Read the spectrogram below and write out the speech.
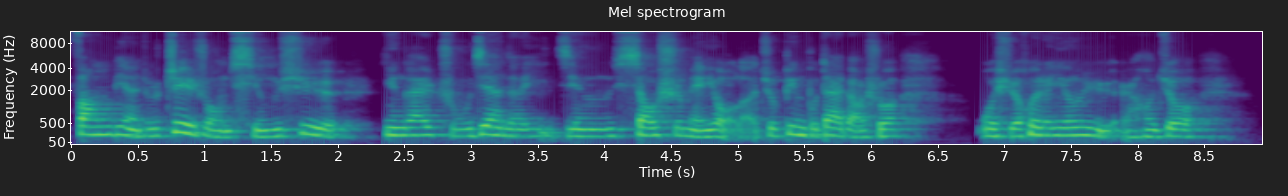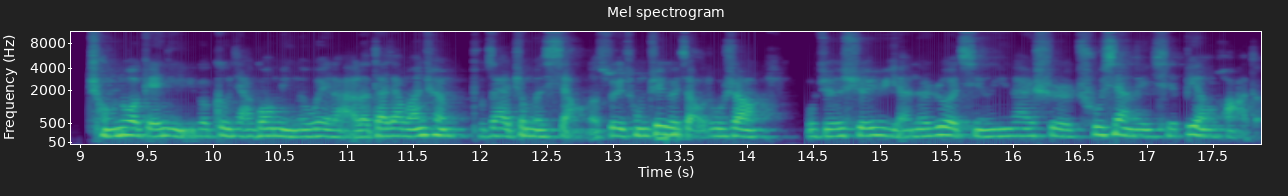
方便，就是这种情绪应该逐渐的已经消失没有了，就并不代表说我学会了英语，然后就。承诺给你一个更加光明的未来了，大家完全不再这么想了。所以从这个角度上，我觉得学语言的热情应该是出现了一些变化的。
